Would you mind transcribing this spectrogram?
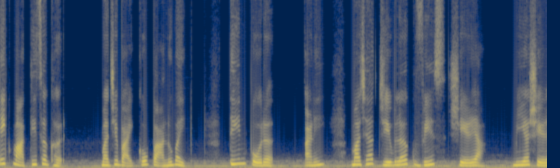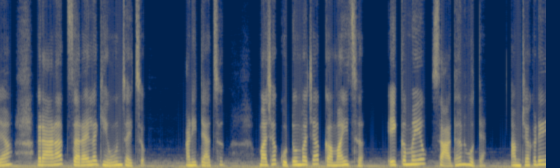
एक मातीचं घर माझी बायको बानुबाई तीन पोरं आणि माझ्या जिवलग वीस शेळ्या मी या शेळ्या रानात चरायला घेऊन जायचो. आणि त्याचं माझ्या कुटुंबाच्या कमाईचं एकमेव साधन होत्या. आमच्याकडे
